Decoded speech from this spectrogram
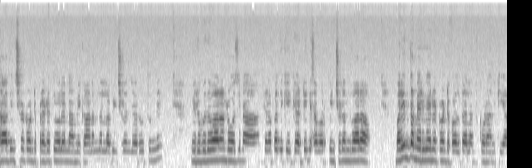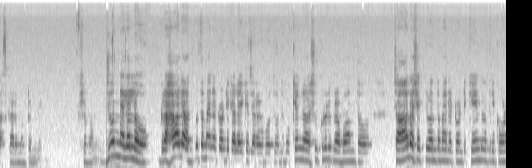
సాధించినటువంటి ప్రగతి వలన మీకు ఆనందం లభించడం జరుగుతుంది. మీరు బుధవారం రోజున గణపతికి గడ్డిని సమర్పించడం ద్వారా మరింత మెరుగైనటువంటి ఫలితాలు అందుకోవడానికి ఆస్కారం ఉంటుంది. శుభం. జూన్ నెలలో గ్రహాల అద్భుతమైనటువంటి కలయిక జరగబోతుంది. ముఖ్యంగా శుక్రుడి ప్రభావంతో చాలా శక్తివంతమైనటువంటి కేంద్ర త్రికోణ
